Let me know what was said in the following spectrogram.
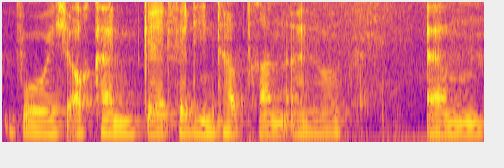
wo ich auch kein Geld verdient habe dran. Also ähm,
